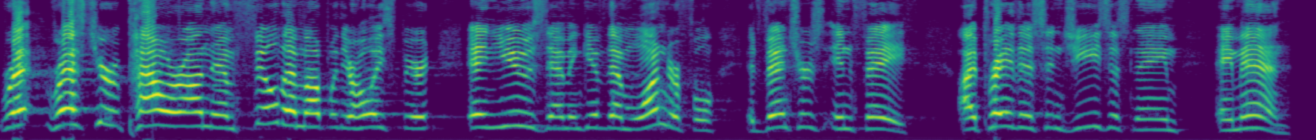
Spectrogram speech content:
Rest your power on them, fill them up with your Holy Spirit, and use them and give them wonderful adventures in faith. I pray this in Jesus' name. Amen.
